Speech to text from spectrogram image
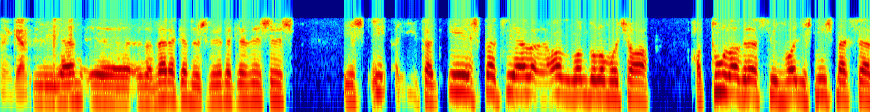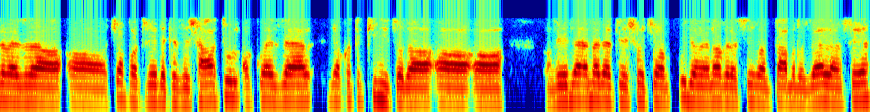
igen. igen. ez a verekedős védekezés, és, és tehát én speciál azt gondolom, hogyha ha túl agresszív vagy, és nincs megszervezve a, a csapat védekezés hátul, akkor ezzel gyakorlatilag kinyitod a, a, a a védelmedet, és hogyha ugyanolyan agresszívan támad az ellenfél,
